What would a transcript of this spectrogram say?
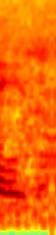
叫我去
